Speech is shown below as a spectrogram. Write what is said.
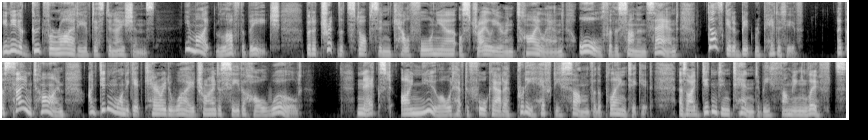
You need a good variety of destinations. You might love the beach, but a trip that stops in California, Australia, and Thailand, all for the sun and sand, does get a bit repetitive. At the same time, I didn't want to get carried away trying to see the whole world. Next, I knew I would have to fork out a pretty hefty sum for the plane ticket, as I didn't intend to be thumbing lifts.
